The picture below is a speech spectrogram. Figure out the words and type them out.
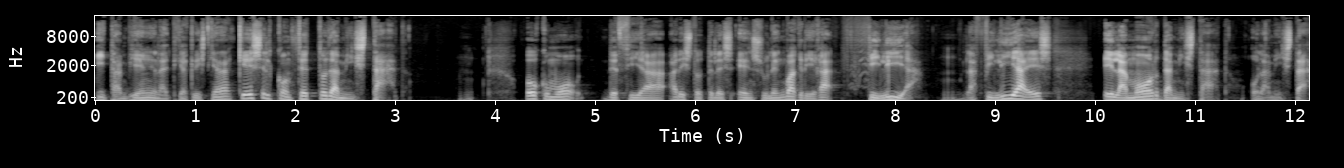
y también en la ética cristiana, que es el concepto de amistad. O como decía Aristóteles en su lengua griega, filía. La filía es el amor de amistad o la amistad.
